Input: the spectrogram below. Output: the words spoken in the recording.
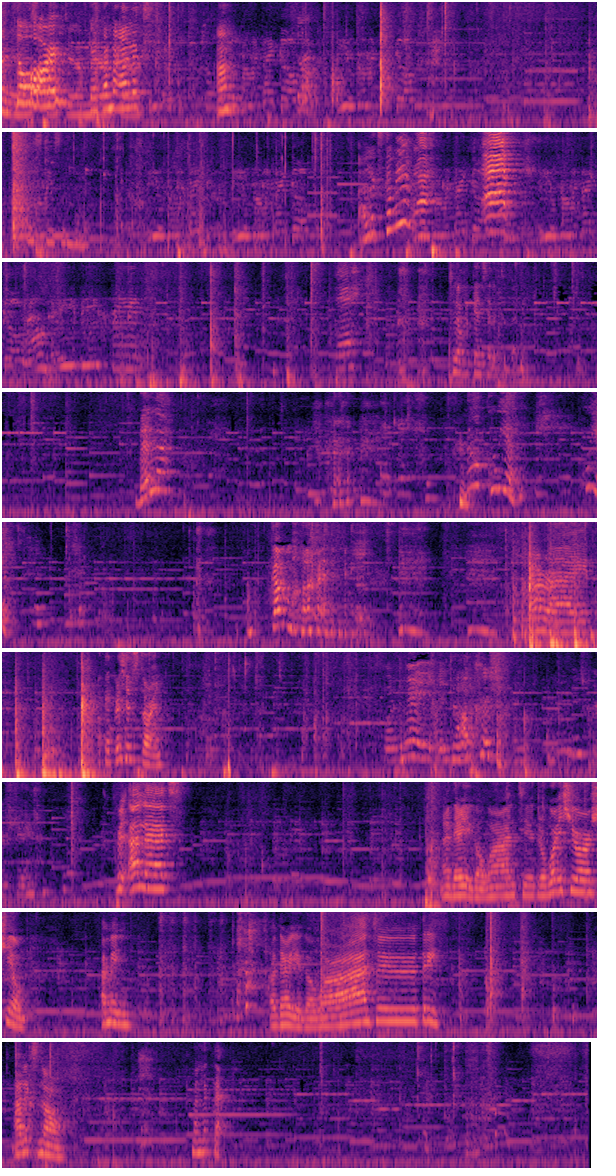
Door. Okay, come here, Alex. What's this in there? Alex, come here. So we can send it to daddy. Bella. no, kuya. Kuya. Come on. All right. Okay, Christian's turn. My name is not Christian. He's Christian. Chri- Alex. Ah, there you go. One, two, three. Where is your shield? I mean, oh, there you go. One, two, three. Alex, no. Come on, like that.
